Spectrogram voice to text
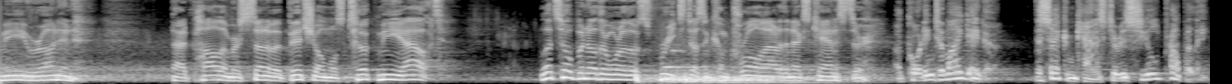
Me running. That polymer son of a bitch almost took me out. Let's hope another one of those freaks doesn't come crawling out of the next canister. According to my data, the second canister is sealed properly.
